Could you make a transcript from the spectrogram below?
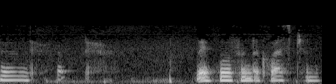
and they move into questions.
